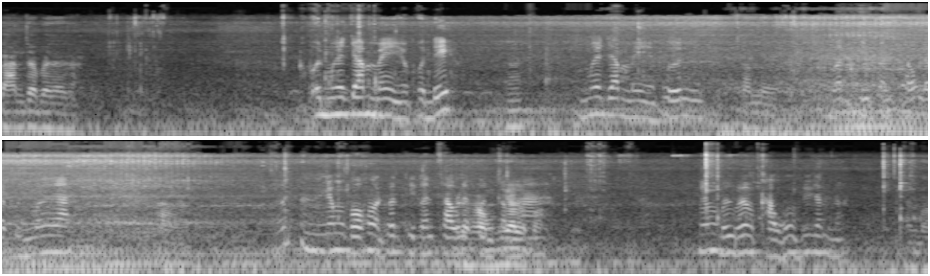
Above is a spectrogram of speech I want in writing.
ร้านจะไปไหนล่ะเพิ่นเมื่อยำแม่เพิ่นเดิหืม เมื่อยำแม่เพิ่นจำเลยวันที่วันเสาร์แล้วเพิ่นเมื่ออ่าเอ้ยยังบ่ฮอดวันที่วันเสาร์แล้วเพิ่นก็เพิ่นเข้าโรงเรียนหรือเปมาล่ายังเบิ่งแล้วเขาของพี่จังนะอันบ่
